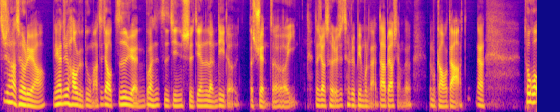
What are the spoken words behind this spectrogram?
这就是他的策略啊。你看，就是 How to do 嘛，这叫资源，不管是资金、时间、人力的的选择而已。那叫策略，是策略并不难，大家不要想的那么高大。那透过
